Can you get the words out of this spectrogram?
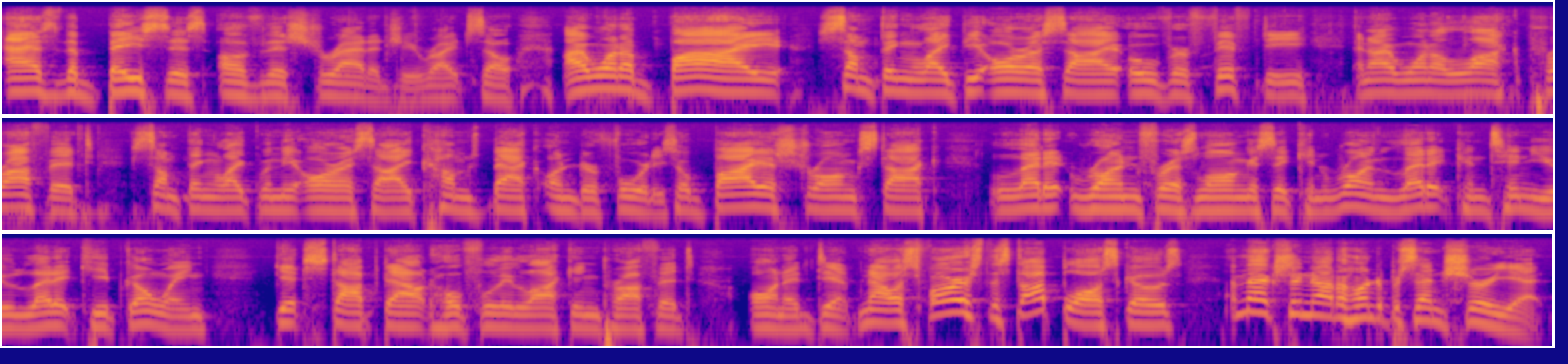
as the basis of this strategy, right? So I want to buy something like the RSI over 50 and I want to lock profit something like when the RSI comes back under 40. So buy a strong stock, let it run for as long as it can run, let it continue, let it keep going. Get stopped out, hopefully locking profit on a dip. Now, as far as the stop loss goes, I'm actually not 100% sure yet.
